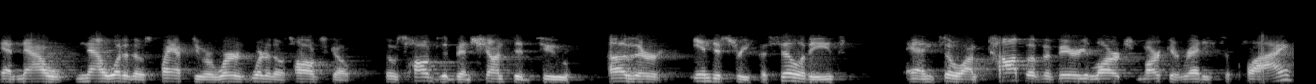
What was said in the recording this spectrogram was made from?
And now, now what do those plants do or where, where do those hogs go? Those hogs have been shunted to other industry facilities. And so on top of a very large market ready supply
